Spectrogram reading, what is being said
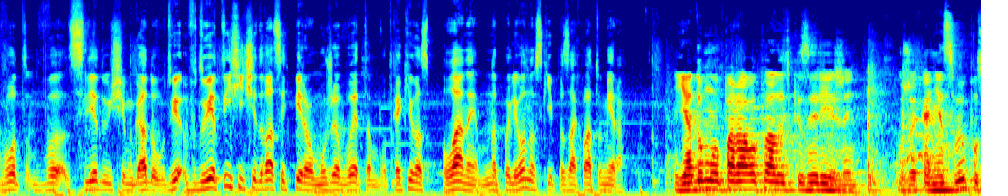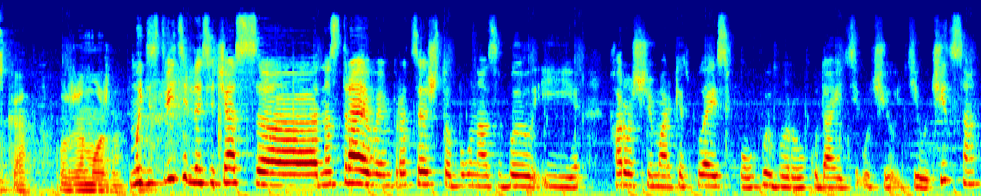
вот в следующем году, в 2021 уже в этом, вот какие у вас планы наполеоновские по захвату мира? Я думаю, пора выкладывать козырей, Жень. Уже конец выпуска, уже можно. Мы действительно сейчас э, настраиваем процесс, чтобы у нас был и хороший маркетплейс по выбору, куда идти, учи, идти учиться,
